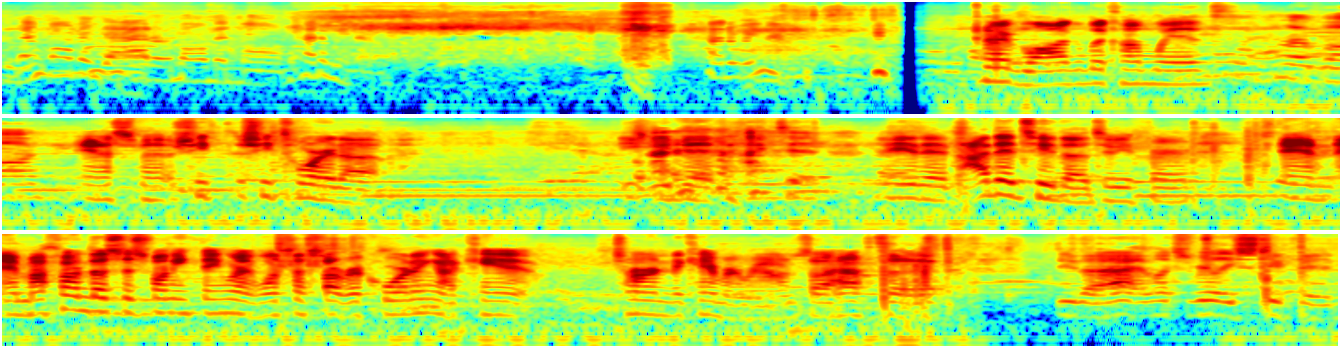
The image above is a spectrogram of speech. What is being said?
Is that mom and dad or mom and mom? How do we know? How do we know? My vlog will come with Hello, vlog. Anna Smith. She she tore it up. You, you did. I did. You did. I did too, though. To be fair, and and my phone does this funny thing. Like once I start recording, I can't turn the camera around, so I have to do that. It looks really stupid.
